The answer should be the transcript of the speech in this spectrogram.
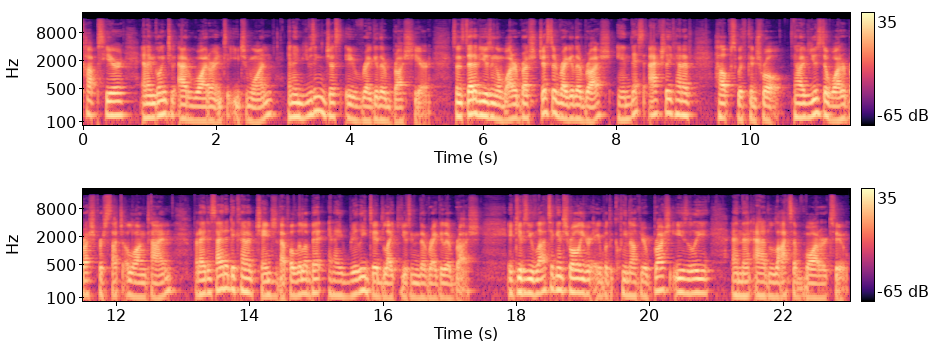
cups here and I'm going to add water into each one and I'm using just a regular brush here. So instead of using a water brush, just a regular brush and this actually kind of helps with control. Now I've used a water brush for such a long time, but I decided to kind of change it up a little bit and I really did like using the regular brush. It gives you lots of control, you're able to clean off your brush easily and then add lots of water too.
